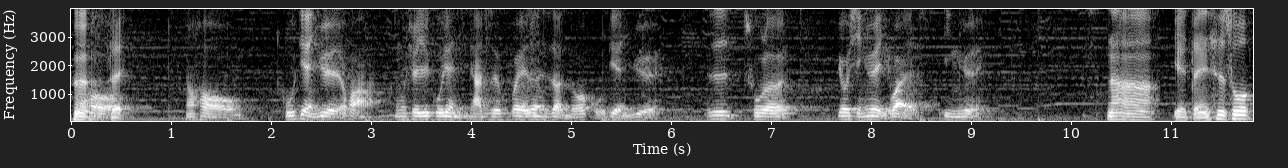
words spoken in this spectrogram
然后对。然后古典乐的话，我们学习古典吉他就是会认识很多古典乐，就是除了流行乐以外的音乐。那也等于是说，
